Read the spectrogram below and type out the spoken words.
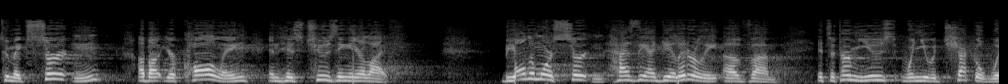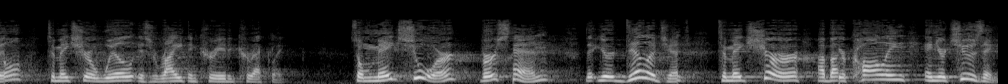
To make certain about your calling and His choosing in your life. Be all the more certain has the idea literally of, um, it's a term used when you would check a will to make sure a will is right and created correctly. So make sure, verse 10, that you're diligent to make sure about your calling and your choosing.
